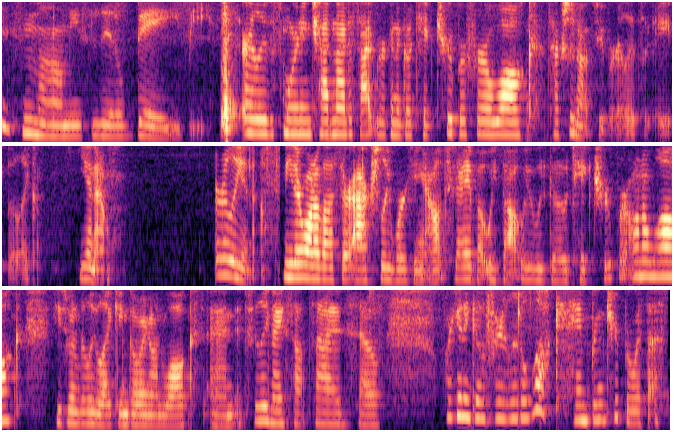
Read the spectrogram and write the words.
it's mommy's little baby. It's early this morning. Chad and I decided we are gonna go take Trooper for a walk. It's actually not super early, it's like eight, but like, you know, early enough. Neither one of us are actually working out today, but we thought we would go take Trooper on a walk. He's been really liking going on walks and it's really nice outside. So we're gonna go for a little walk and bring Trooper with us.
